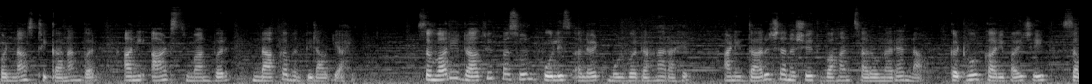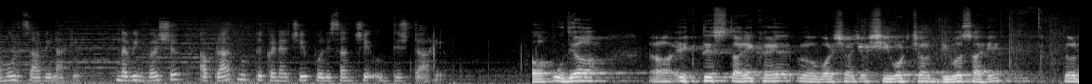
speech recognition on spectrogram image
पन्नास ठिकाणांवर आणि आठ सीमांवर नाकाबंदी लावली आहे. सोमवारी रात्रीपासून पोलीस अलर्ट मोडवर राहणार आहेत आणि दारूच्या नशेत वाहन चालवणाऱ्यांना कठोर कार्यवाहीचे समोर जावे लागेल. नवीन वर्ष अपराधमुक्त करण्याचे पोलिसांचे उद्दिष्ट आहे. उद्या एकतीस तारीख आहे वर्षाच्या शेवटचा दिवस आहे. तर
